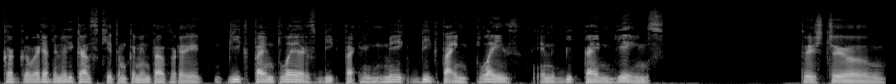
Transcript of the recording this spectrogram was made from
Как говорят американские там комментаторы, big time players big time, make big time plays in big time games. То есть э,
